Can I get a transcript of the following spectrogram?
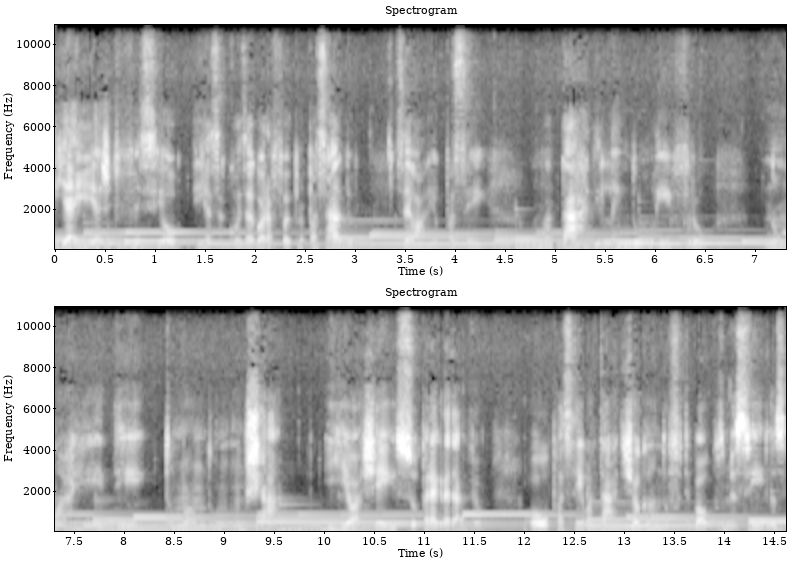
e aí a gente vivenciou e essa coisa agora foi pro passado. Sei lá, eu passei uma tarde lendo um livro numa rede tomando um chá e eu achei super agradável. Ou passei uma tarde jogando futebol com os meus filhos,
